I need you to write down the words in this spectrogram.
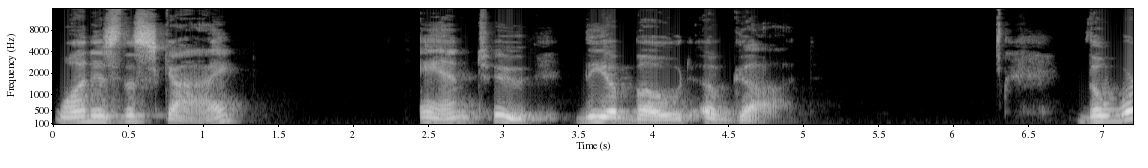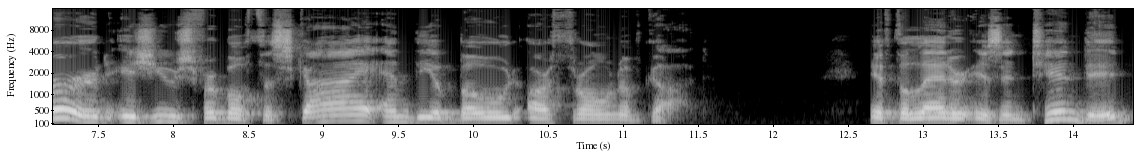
One is the sky, and two, the abode of God. The word is used for both the sky and the abode or throne of God. If the latter is intended,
